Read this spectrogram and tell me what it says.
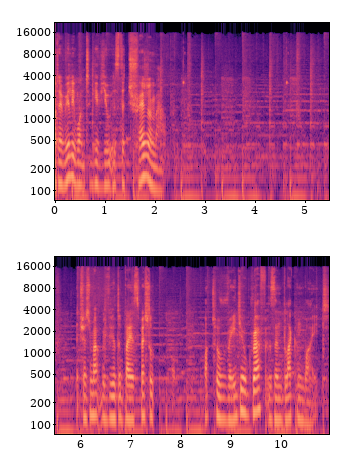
What I really want to give you is the treasure map. The treasure map revealed by a special auto radiograph is in black and white.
